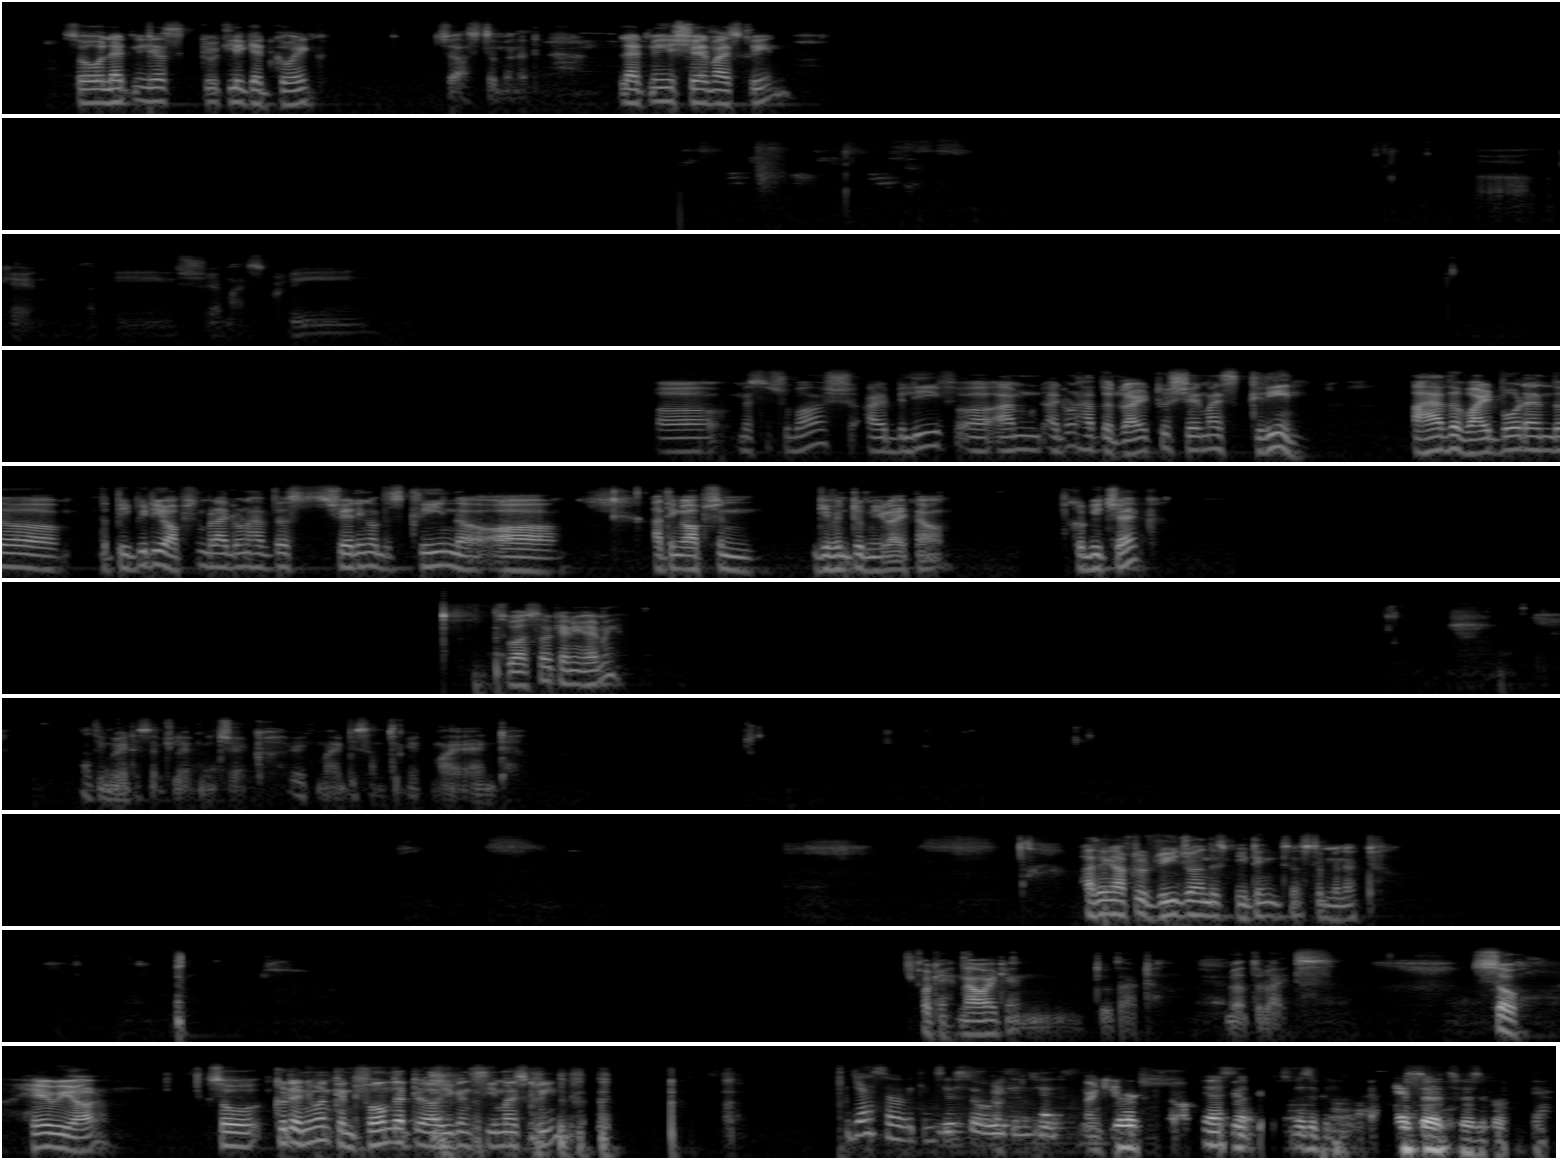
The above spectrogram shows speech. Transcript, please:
So let me just quickly get going. Just a minute. Let me share my screen. Share my screen. Uh, Mr. Subhash, I believe uh, I'm. I don't have the right to share my screen. I have the whiteboard and the the PPT option, but I don't have the sharing of the screen uh, or I think option given to me right now. Could we check? Swasta, can you hear me? I think wait a sec, let me check. It might be something at my end. I think I have to rejoin this meeting. Just a minute. Okay, now I can do that. Got the rights. So here we are. So could anyone confirm that uh, you can see my screen? Yes, sir, we can see. Yes, sir, we can see. Thank you. Yes, sir, it's visible. Yes, sir, it's visible. Yeah.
